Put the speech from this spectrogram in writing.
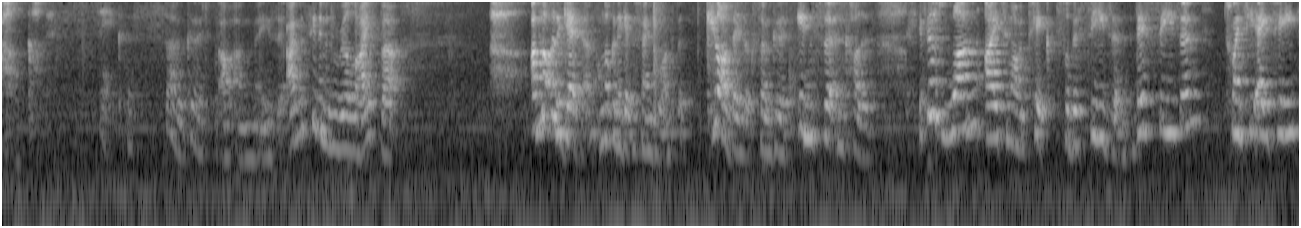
oh God, they're sick. They're so good. Oh, amazing. I haven't seen them in real life, but I'm not gonna get them. I'm not gonna get the Fendi ones, but God, they look so good in certain colors. If there was one item I would pick for the season, this season, 2018,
